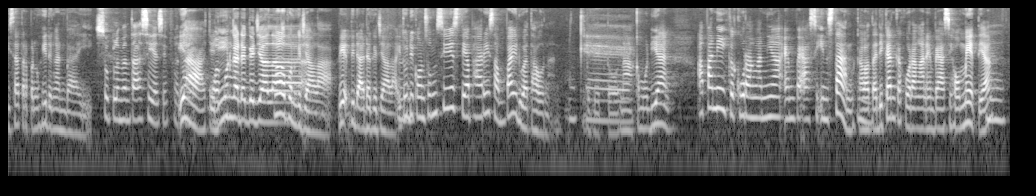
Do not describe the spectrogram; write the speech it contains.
bisa terpenuhi dengan baik. Suplementasi ya sifatnya? Ya, jadi walaupun nggak ada gejala. Walaupun gejala, tidak ada gejala. Hmm. Itu dikonsumsi setiap hari sampai 2 tahunan. Okay. Begitu. Nah, kemudian apa nih kekurangannya MPASI instan? Hmm. Kalau tadi kan kekurangan MPASI homemade ya. Hmm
